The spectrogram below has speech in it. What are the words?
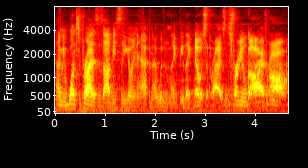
I mean one surprise is obviously going to happen. I wouldn't like be like no surprises for you guys. Rah.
